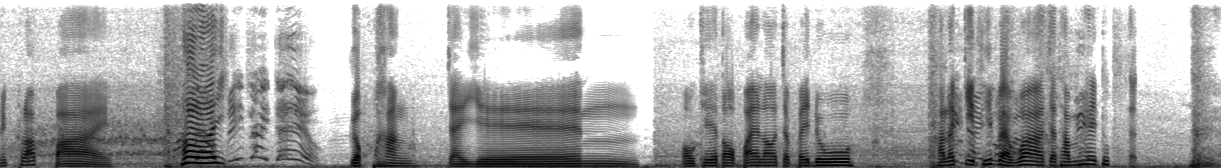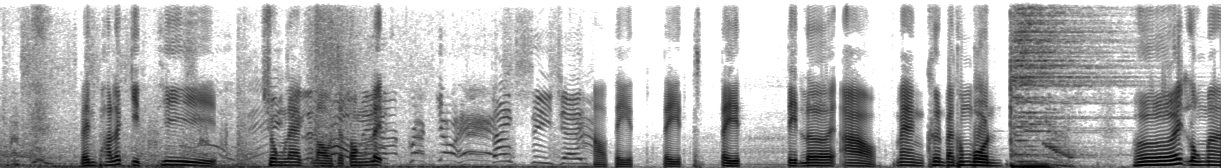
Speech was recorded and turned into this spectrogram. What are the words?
นะครับไป เฮ้ย CJ, damn. เกือบพังใจเย็น โอเคต่อไปเราจะไปดูภารกิจที่แบบว่าจะทำให้ทุก เป็นภารกิจที่ ช่วงแรกเราจะต้องเล่น Thanks, CJ. อ้าวติดติดติดติดเลยอ้าวแม่งขึ้นไปข้างบน เฮ้ย ลงมา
